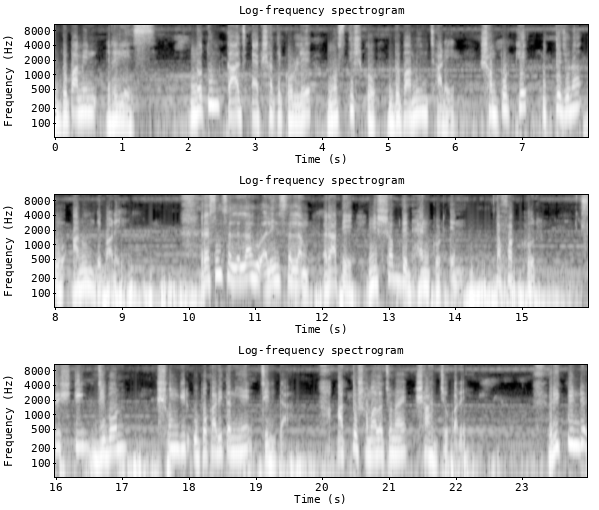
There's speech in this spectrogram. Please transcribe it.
dopamine release. নতুন কাজ একসাথে করলে মস্তিষ্ক ডোপামিন ছাড়ে, সম্পর্কে উত্তেজনা ও আনন্দে বাড়ে। রাসুল সাল্লাহু আলিহাল্লাম রাতে নিঃশব্দে ধ্যান করতেন। তাফাক্ষুর সৃষ্টি, জীবন, সঙ্গীর উপকারিতা নিয়ে চিন্তা, আত্মসমালোচনায় সাহায্য করে। হৃৎপিণ্ডের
